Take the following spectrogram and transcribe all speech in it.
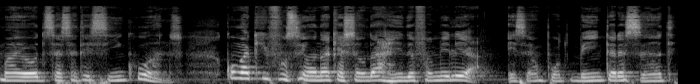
maior de 65 anos. Como é que funciona a questão da renda familiar? Esse é um ponto bem interessante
